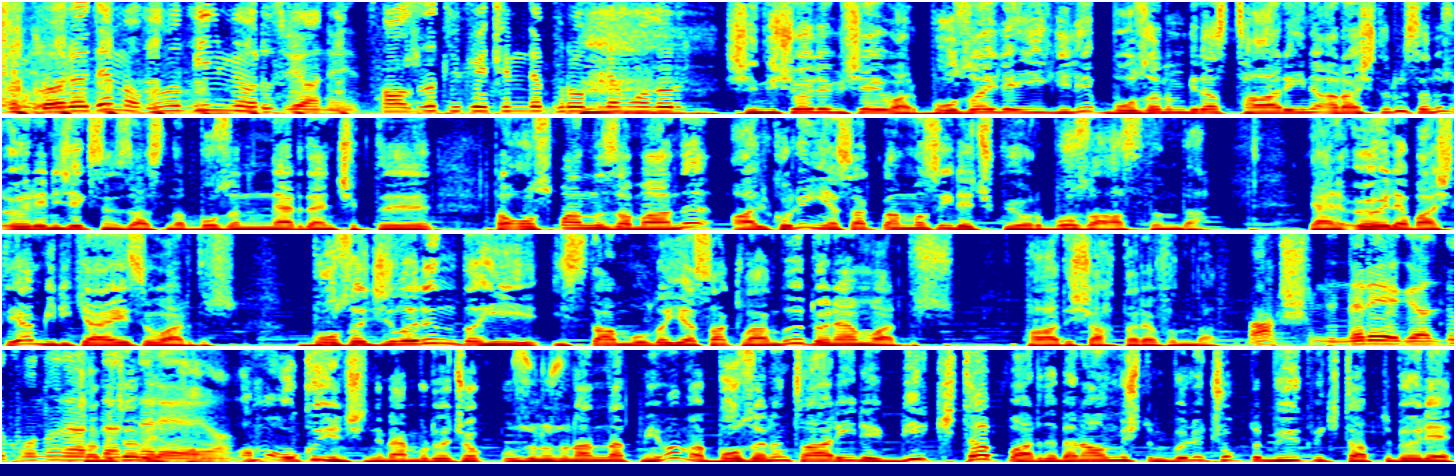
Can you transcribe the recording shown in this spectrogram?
Şimdi böyle deme bunu bilmiyoruz yani. Fazla tüketimde problem olur. Şimdi şöyle bir şey var. Boza ile ilgili bozanın biraz tarihini araştırırsanız öğreneceksiniz aslında bozanın nereden çıktığı. Ta Osmanlı zamanı alkolün yasaklanmasıyla çıkıyor boza aslında. Yani öyle başlayan bir hikayesi vardır. Bozacıların dahi İstanbul'da yasaklandığı dönem vardır padişah tarafından. Bak şimdi nereye geldi konu nereden tabii, tabii. nereye Ama, ya. ama okuyun şimdi ben burada çok uzun uzun anlatmayayım ama Boza'nın tarihiyle bir kitap vardı ben almıştım böyle çok da büyük bir kitaptı böyle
